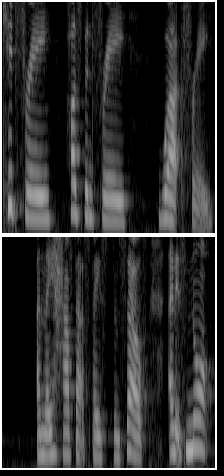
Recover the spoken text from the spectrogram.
kid free, husband free, work free, and they have that space to themselves. And it's not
